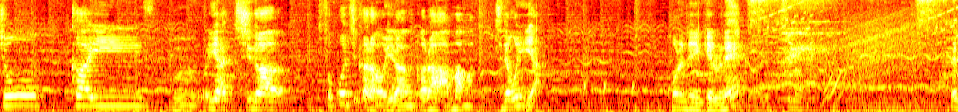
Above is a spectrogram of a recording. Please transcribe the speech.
超回復いや違う。底力はいらんからまあまあどっちでもいいや。これでいけるね。で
